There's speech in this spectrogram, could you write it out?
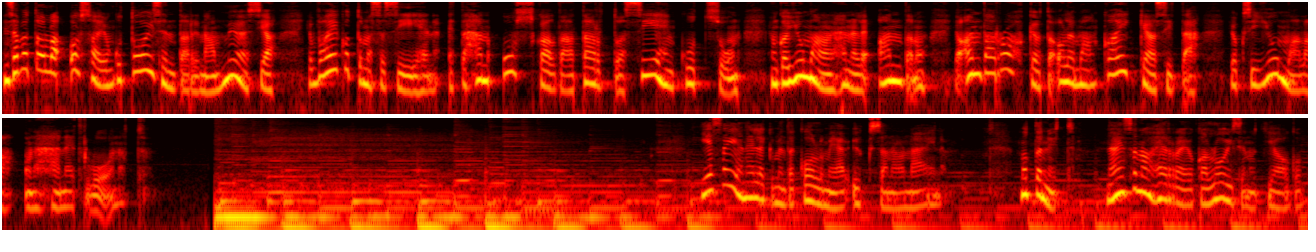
niin sä voit olla osa jonkun toisen tarinaa myös ja, ja vaikuttamassa siihen, että hän uskaltaa tarttua siihen kutsuun, jonka Jumala on hänelle antanut ja antaa rohkeutta olemaan kaikkea sitä, joksi Jumala on hänet luonut. Jesaja 43 ja 1 sanoo näin. Mutta nyt, näin sanoo Herra, joka loi sinut Jaakob,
